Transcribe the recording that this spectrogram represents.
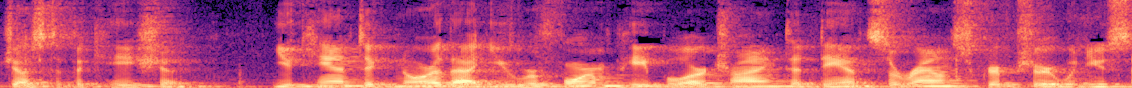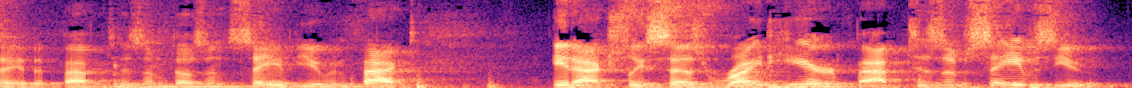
justification. You can't ignore that. You reform people are trying to dance around Scripture when you say that baptism doesn't save you. In fact, it actually says right here baptism saves you.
